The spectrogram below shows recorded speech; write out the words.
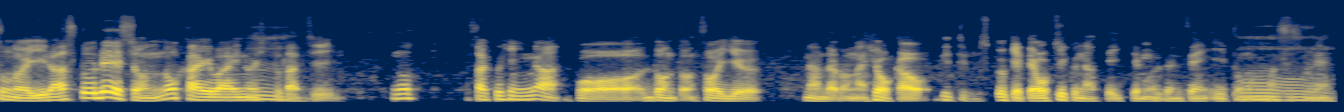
そのイラストレーションの界隈の人たちの作品が、こう、どんどんそういう、なんだろうな、評価を受けて大きくなっていっても全然いいと思いますしね。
